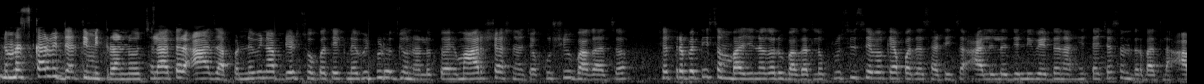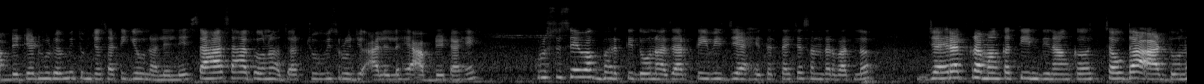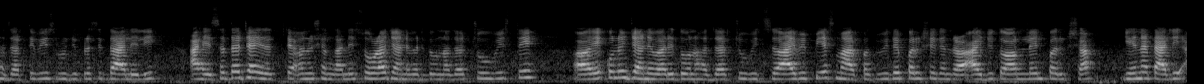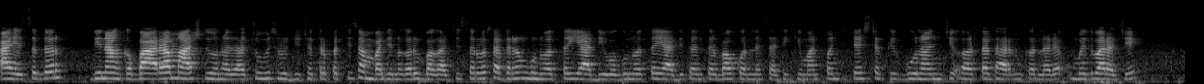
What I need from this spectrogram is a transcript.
नमस्कार विद्यार्थी मित्रांनो चला तर आज आपण नवीन अपडेट सोबत एक नवीन व्हिडिओ घेऊन आलो. तो आहे महाराष्ट्र शासनाच्या कृषी विभागाचं छत्रपती संभाजीनगर विभागातलं कृषी सेवक या पदासाठीचं आलेलं जे निवेदन आहे त्याच्या संदर्भातला अपडेटेड व्हिडिओ मी तुमच्यासाठी घेऊन आलेले. सहा सहा दोन हजार चोवीस रोजी आलेलं हे अपडेट आहे. कृषी सेवक भरती दोन हजार तेवीस जे आहे तर त्याच्या संदर्भातलं जाहिरात क्रमांक तीन दिनांक चौदा आठ दोन हजार तेवीस रोजी प्रसिद्ध आलेली आहे. सदर जाहिरातच्या अनुषंगाने सोळा जानेवारी दोन हजार चोवीस ते एकोणीस जानेवारी दोन हजार चोवीस आय बी पी एस मार्फत विविध परीक्षा केंद्रावर आयोजित ऑनलाईन परीक्षा घेण्यात आली आहे. सदर दिनांक बारा मार्च दोन हजार चोवीस रोजी छत्रपती संभाजीनगर विभागाची सर्वसाधारण गुणवत्ता यादी व गुणवत्ता यादीत अंतर्भाव करण्यासाठी किमान पंचेचाळीस टक्के गुणांची अर्थ धारण करणाऱ्या उमेदवाराचे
